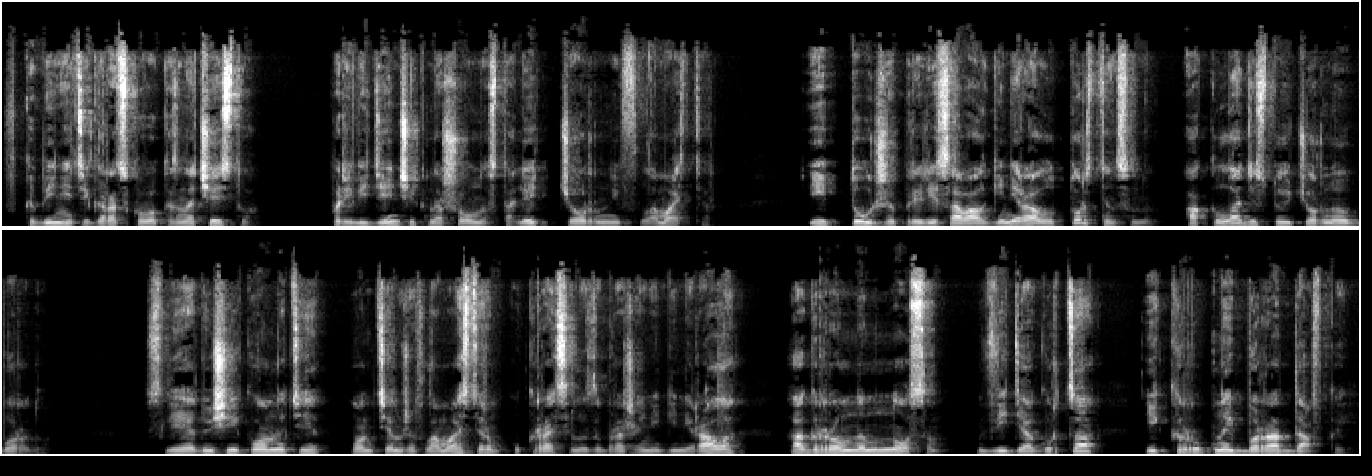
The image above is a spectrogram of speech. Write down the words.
В кабинете городского казначейства привиденчик нашел на столе черный фломастер и тут же пририсовал генералу Торстенсону окладистую черную бороду. В следующей комнате он тем же фломастером украсил изображение генерала огромным носом в виде огурца и крупной бородавкой.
